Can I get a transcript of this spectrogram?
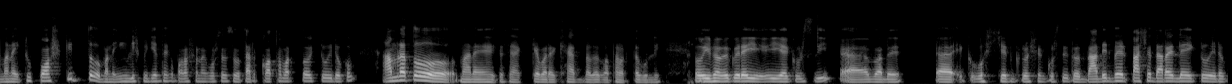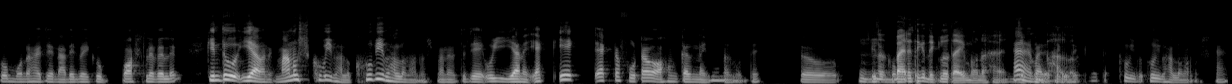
মানে একটু পশ কিড তো মানে ইংলিশ মিডিয়াম থেকে পড়াশোনা করছে তো তার কথাবার্তা একটু ওইরকম। আমরা তো মানে একেবারে খ্যাত ভাবে কথাবার্তা বলি। ওইভাবে করে ইয়ে করছি মানে কোশ্চেন কোশ্চেন করছি। তো নাদির ভাইয়ের পাশে দাঁড়াইলে একটু এরকম মনে হয় যে নাদির ভাই খুব পশ লেভেলের কিন্তু ইয়া মানে মানুষ খুবই ভালো খুবই ভালো মানুষ। মানে হচ্ছে যে ওই ইয়া নেই এক এক একটা ফোটাও অহংকার নাই ওনার মধ্যে। তো বাইরে থেকে দেখলেও তাই মনে হয় হ্যাঁ খুব বাইরে থেকে ভালো। দেখলে খুবই খুবই ভালো মানুষ হ্যাঁ।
